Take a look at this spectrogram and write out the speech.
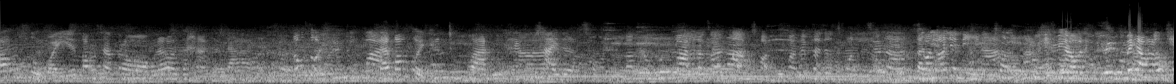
ต้องสวยต้องสตรองแล้วเราจะหาเงินได้ ต้องสวยขึ้นทุกวันแล้วต้องสวยขึ้นทุกวันให้ผู้ชายเดินชนบำรุงทุกวันแล้วก็เติมช็อตทุกวันให้เธอเดินชนเลยใช่ไหมชนแล้วอย่าหนีนะไม่เอา ไม่เอาแล้วเค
